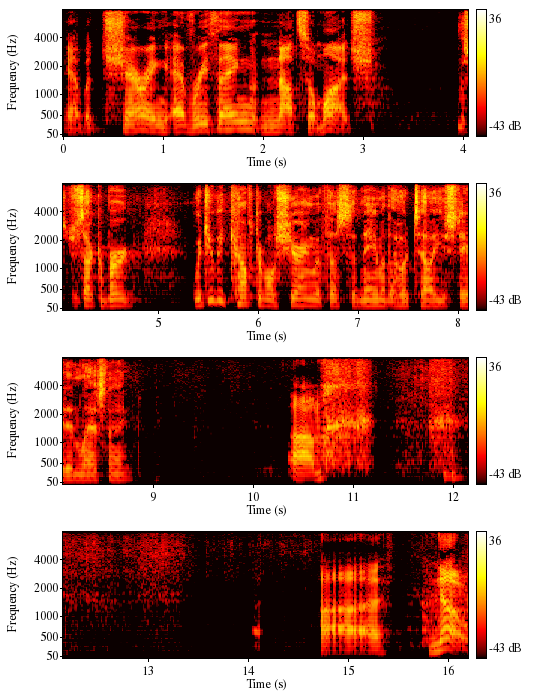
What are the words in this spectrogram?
Yeah, but sharing everything, not so much. Mr. Zuckerberg, would you be comfortable sharing with us the name of the hotel you stayed in last night? Um, uh, no,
